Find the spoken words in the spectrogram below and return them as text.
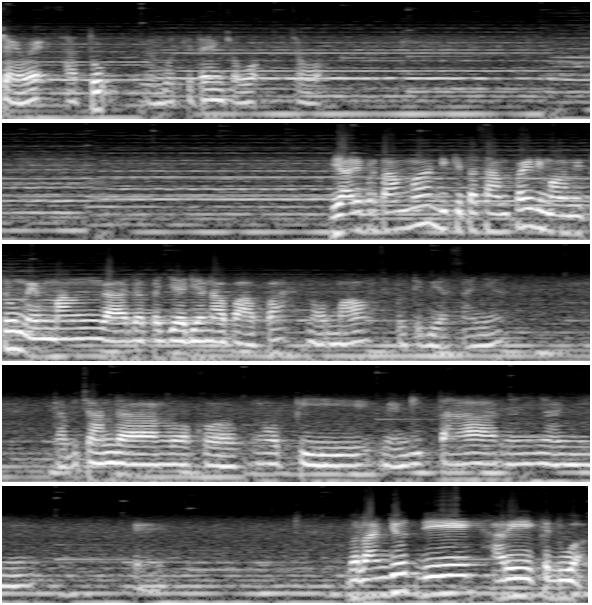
cewek satu buat kita yang cowok cowok. Di hari pertama di kita sampai di malam itu memang nggak ada kejadian apa-apa normal seperti biasanya. Kita bercanda ngerokok ngopi main gitar nyanyi nyanyi oke. Berlanjut di hari kedua.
